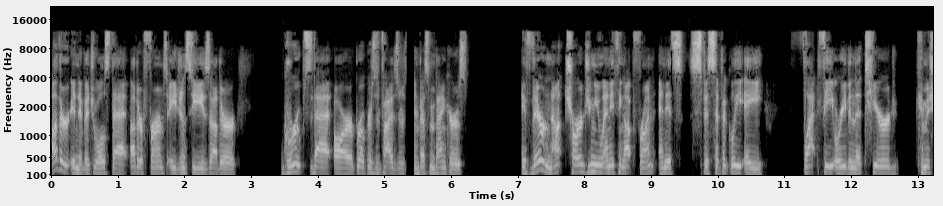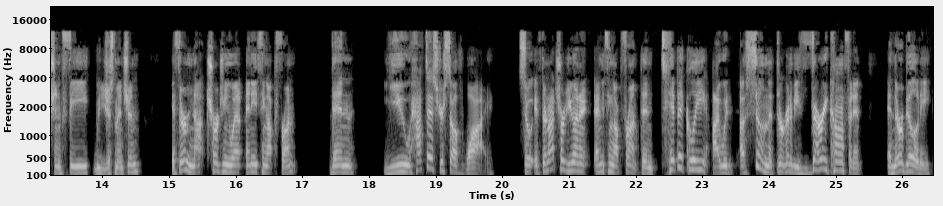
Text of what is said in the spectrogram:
other individuals that other firms, agencies, other groups that are brokers, advisors, investment bankers, if they're not charging you anything up front and it's specifically a flat fee or even the tiered commission fee we just mentioned, if they're not charging you anything up front, then you have to ask yourself why. So if they're not charging you anything up front, then typically I would assume that they're going to be very confident in their ability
